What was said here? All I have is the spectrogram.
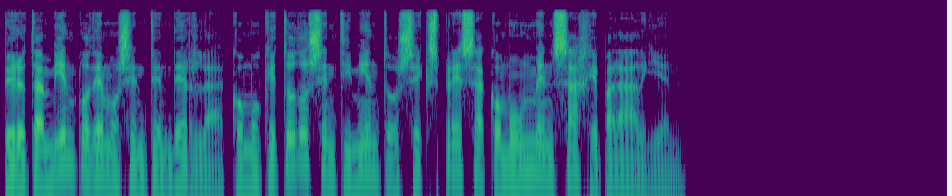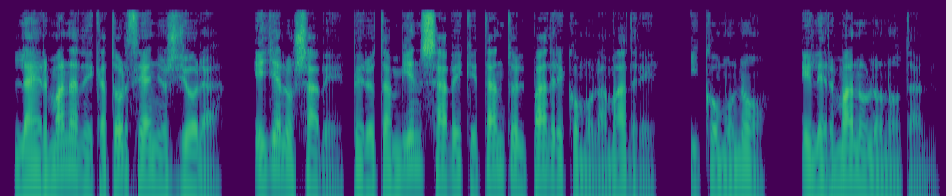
Pero también podemos entenderla como que todo sentimiento se expresa como un mensaje para alguien. La hermana de 14 años llora, ella lo sabe, pero también sabe que tanto el padre como la madre, y como no, el hermano lo notan.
